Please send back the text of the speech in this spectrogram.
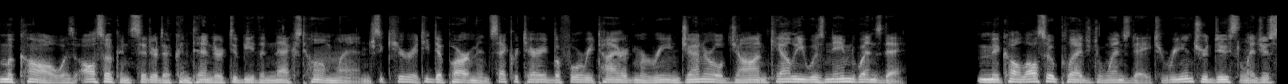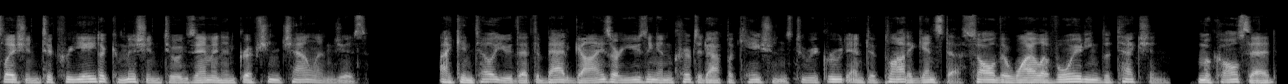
McCaul was also considered a contender to be the next Homeland Security Department Secretary before retired Marine General John Kelly was named Wednesday. McCaul also pledged Wednesday to reintroduce legislation to create a commission to examine encryption challenges. I can tell you that the bad guys are using encrypted applications to recruit and to plot against us all the while avoiding detection, McCaul said,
